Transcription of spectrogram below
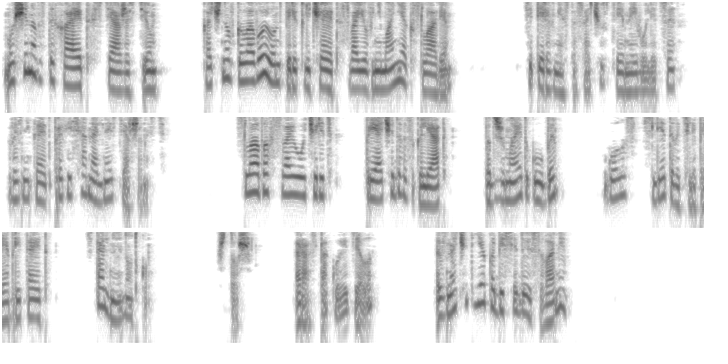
Мужчина вздыхает с тяжестью. Качнув головой, он переключает свое внимание к Славе. Теперь вместо сочувствия на его лице возникает профессиональная сдержанность. Слава, в свою очередь, прячет взгляд, поджимает губы. Голос следователя приобретает стальную нотку. Что ж, раз такое дело, значит, я побеседую с вами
